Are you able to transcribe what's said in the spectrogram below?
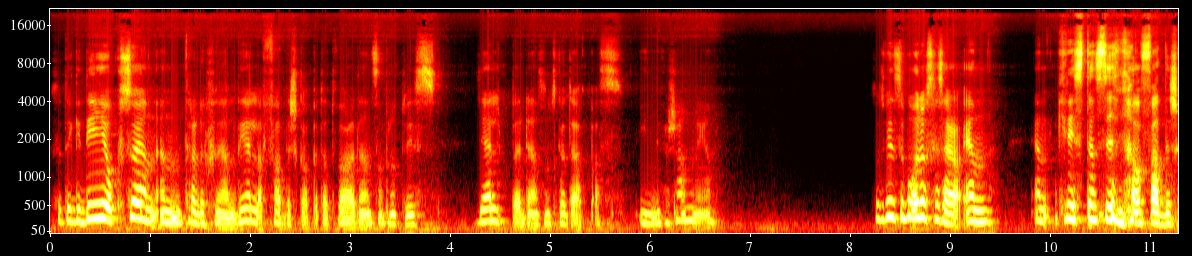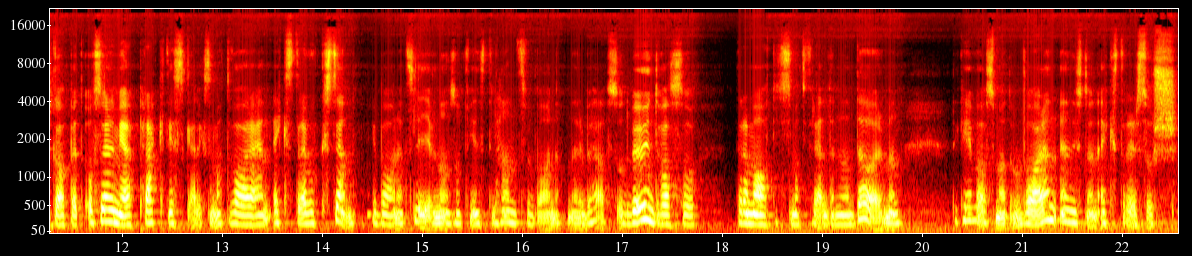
Så jag tänker, det är också en, en, traditionell del av fadderskapet, att vara den som på något vis hjälper den som ska döpas in i församlingen. Så det finns ju både ska säga, en, en kristen sida av fadderskapet och så är den mer praktiska, liksom, att vara en extra vuxen i barnets liv, någon som finns till hands för barnet när det behövs. Och det behöver inte vara så dramatiskt som att föräldrarna dör, men det kan ju vara som att vara en, just en extra resurs.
